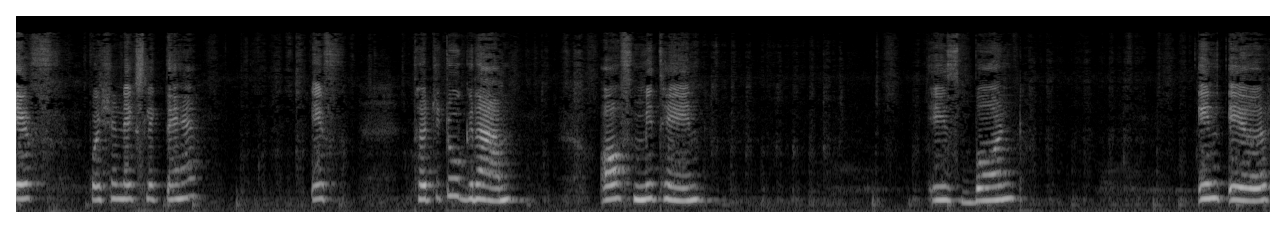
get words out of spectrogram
if question next लिखते हैं. If 32 gram of methane is burn in air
